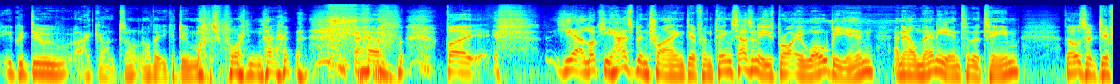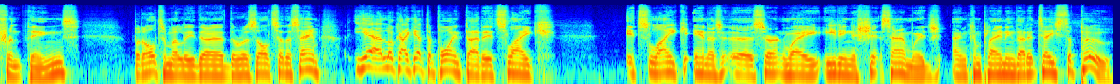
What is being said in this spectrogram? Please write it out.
you could do. I don't, don't know that you could do much more than that. um, but yeah, look, he has been trying different things, hasn't he? He's brought Iwobi in and Elneny into the team. Those are different things, but ultimately the the results are the same. Yeah, look, I get the point that it's like it's like in a, a certain way eating a shit sandwich and complaining that it tastes of poo.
